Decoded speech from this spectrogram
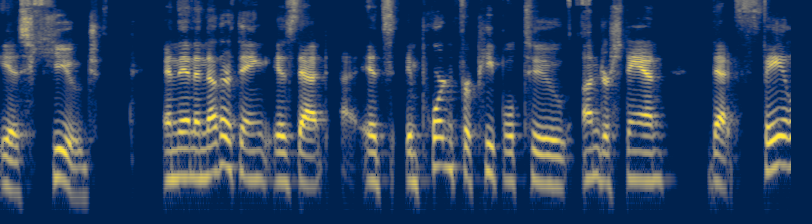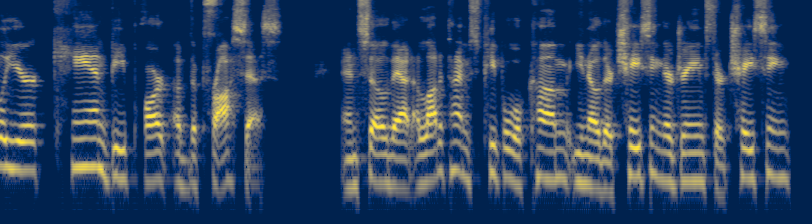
is huge. And then another thing is that uh, it's important for people to understand that failure can be part of the process. And so that a lot of times people will come, you know, they're chasing their dreams, they're chasing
